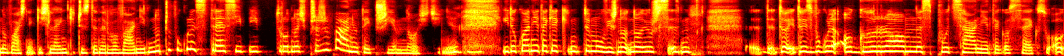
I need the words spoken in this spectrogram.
no właśnie, jakieś lęki czy zdenerwowanie, no czy w ogóle stres i, i trudność w przeżywaniu tej przyjemności, nie? Mhm. I dokładnie tak jak ty mówisz, no, no już to, to jest w ogóle ogromne spłycanie tego seksu. O,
